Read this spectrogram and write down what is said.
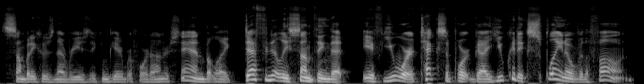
somebody who's never used a computer before to understand, but like definitely something that if you were a tech support guy, you could explain over the phone.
